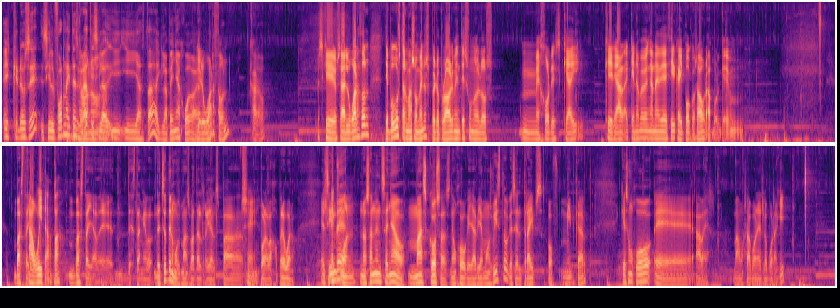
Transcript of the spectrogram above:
Es que no sé, si el Fortnite es No, gratis no. Y, la- y- y ya está, y la peña juega. ¿Y ¿eh? el Warzone? Claro. Es que, o sea, el Warzone te puede gustar más o menos, pero probablemente es uno de los mejores que hay. Que, que no me venga nadie a decir que hay pocos ahora, porque. mm, Basta ya. Agüita, pa. Basta ya de, de esta mierda. De hecho, tenemos más Battle Royales pa- Sí. por abajo, pero bueno. El siguiente nos han enseñado más cosas de un juego que ya habíamos visto, que es el Tribes of Midgard, que es un juego, eh, a ver, vamos a ponerlo por aquí.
